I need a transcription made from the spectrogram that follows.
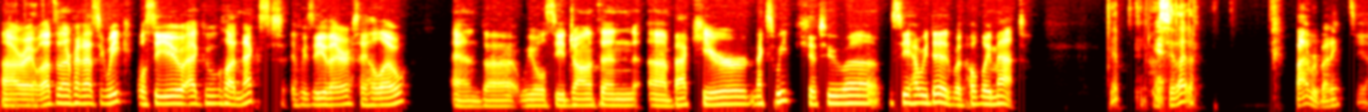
All right. Well, that's another fantastic week. We'll see you at Google Cloud next. If we see you there, say hello. And uh, we will see Jonathan uh, back here next week to uh, see how we did with hopefully Matt. Yep. Yeah. see you later. Bye, everybody. See ya.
